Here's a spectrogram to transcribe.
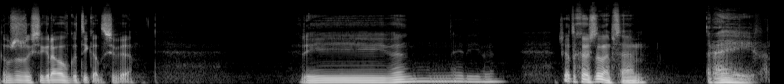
Dobrze, że się grało w Gotika, to się wie. Riven, Riven. Czy ja to chyba źle napisałem? Raven.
